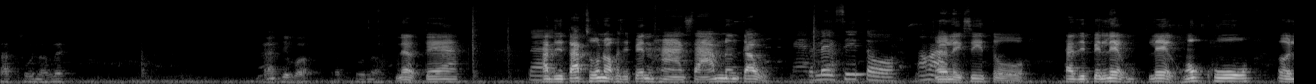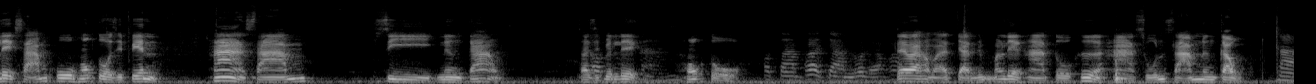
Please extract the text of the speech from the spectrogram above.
ตัดศูนย์ออกเลยอาจจะบ่ตัดศูนย์ออกแล้วแต่จ้ะอันที่ตัดศูนย์ออกก็สิเป็น5319 เป็นเลขสี่ตัวเนาะค่ะเออเลข4ตัวถ้าสิเป็นเลขเลขหกคู่เออเลขสามคู่หกตัวสิเป็น53 419ถ้าสิเป็นเลขหกตัวเอาตามพระอาจารย์รู้แล้วแต่ว่าคำว่าอาจารย์มันเลขห้าตัวคือ50319ค่ะ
